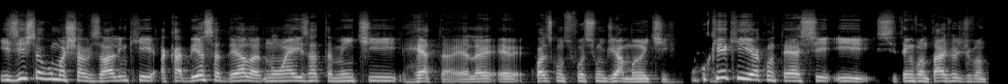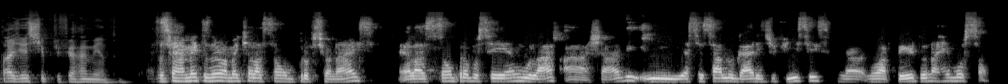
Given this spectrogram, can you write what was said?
existe algumas chaves Allen que a cabeça dela não é exatamente reta, ela é, é quase como se fosse um diamante. O que que acontece e se tem vantagem ou desvantagem esse tipo de ferramenta? Essas ferramentas normalmente elas são profissionais, elas são para você angular a chave e acessar lugares difíceis no aperto ou na remoção.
